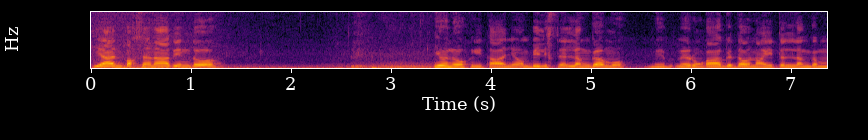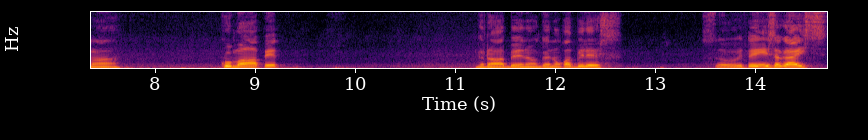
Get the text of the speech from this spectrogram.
Yan, box na natin to. Yun oh, kita nyo, ang bilis ng langgam oh. May, meron kagad ako nakita ng langgam na kumapit. Grabe no, ganun kabilis. So ito yung isa guys,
